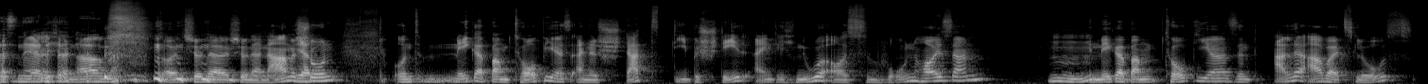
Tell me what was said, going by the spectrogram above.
das ist ein herrlicher Name. so ein schöner, schöner Name Ja. schon. Und Megabumtopia ist eine Stadt, die besteht eigentlich nur aus Wohnhäusern. In Megabumtopia sind alle arbeitslos.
